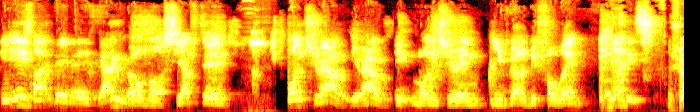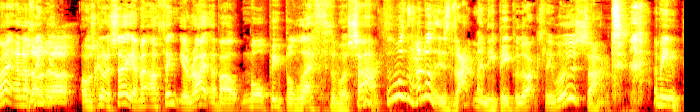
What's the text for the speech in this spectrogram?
It is like being in a gang almost. You have to. Once you're out, you're out. It- Once you're in, you've got to be full in. Yeah. That's right. And I, I think. I was going to say, I mean, I think you're right about more people left than were sacked. There wasn't. I don't think there's that many people who actually were sacked. I mean,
